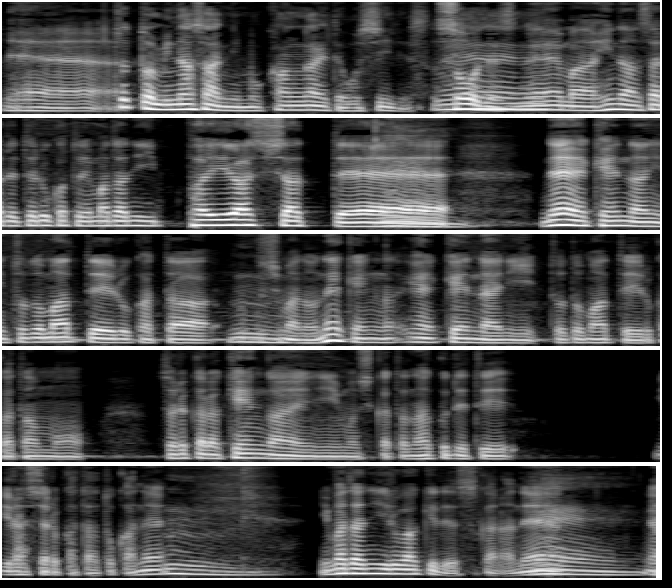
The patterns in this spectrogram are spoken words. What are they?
ねえちょっと皆さんにも考えてほしいですね。そうですね。まあ、避難されてる方、いまだにいっぱいいらっしゃって、えね、県内にとどまっている方、うん福島のね、県県県内にとどまっている方も、それから県外にも仕方なく出ていらっしゃる方とかね。いまだにいるわけですからね。ええ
